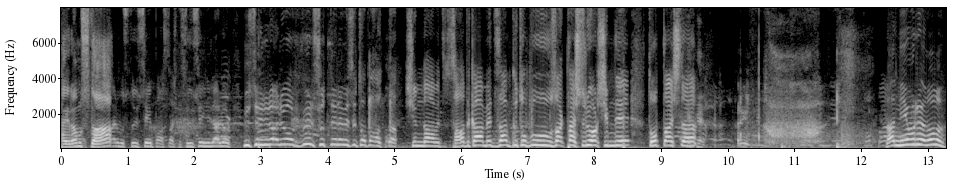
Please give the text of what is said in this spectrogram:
Bayram Usta. Bayram Usta Hüseyin paslaşması. Hüseyin ilerliyor. Hüseyin ilerliyor. Bir şut denemesi top altta. Şimdi Ahmet, Sadık Ahmet Zamkı topu uzaklaştırıyor şimdi. Top taşta. Lan niye vuruyorsun oğlum?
